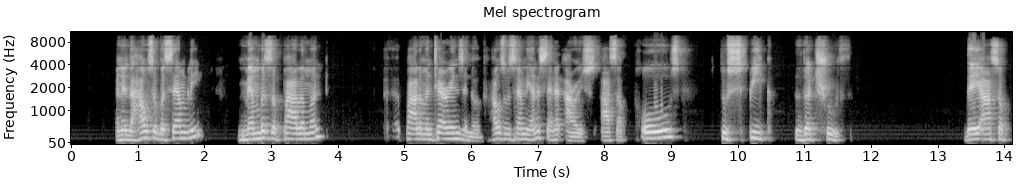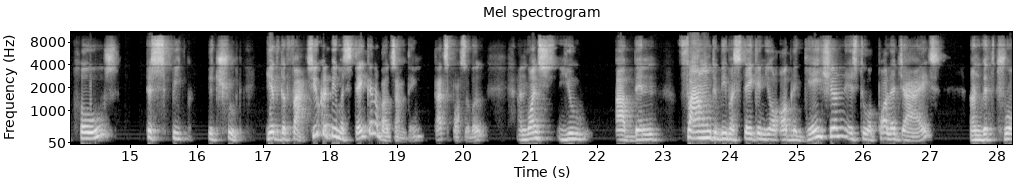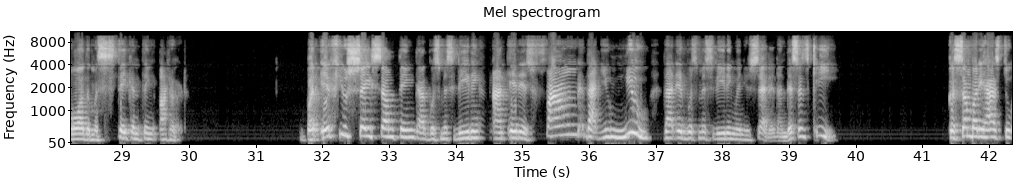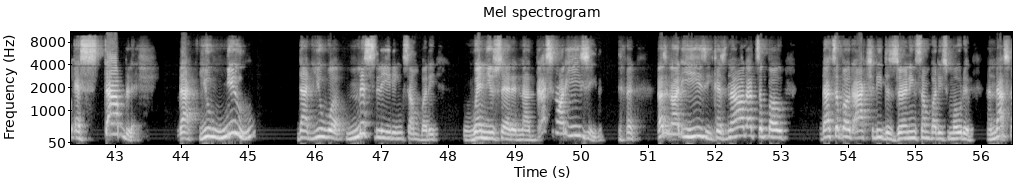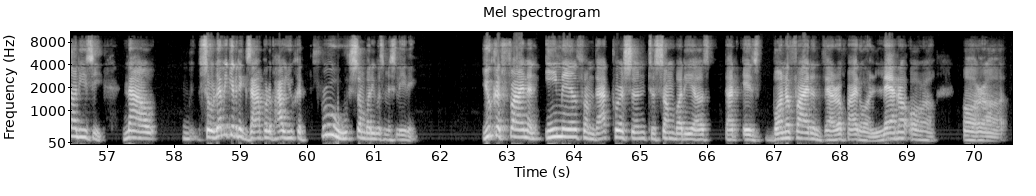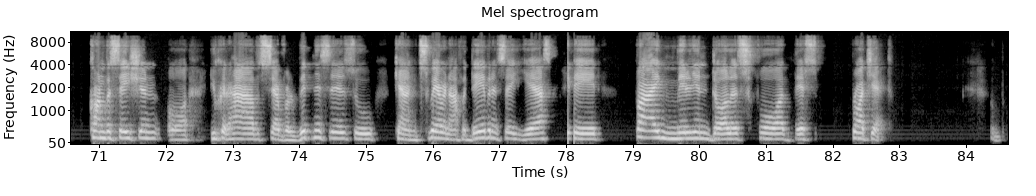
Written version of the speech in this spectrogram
And in the house of assembly members of parliament parliamentarians in the House of Assembly and the Senate are, are supposed to speak the truth. They are supposed to speak the truth, give the facts. You could be mistaken about something, that's possible. And once you have been found to be mistaken, your obligation is to apologize and withdraw the mistaken thing uttered. But if you say something that was misleading and it is found that you knew that it was misleading when you said it, and this is key, because somebody has to establish that you knew that you were misleading somebody when you said it. Now that's not easy. that's not easy because now that's about that's about actually discerning somebody's motive, and that's not easy. Now so let me give an example of how you could prove somebody was misleading. You could find an email from that person to somebody else that is bona fide and verified, or a letter, or a, or a conversation, or you could have several witnesses who can swear an affidavit and say, yes, I paid $5 million for this project.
